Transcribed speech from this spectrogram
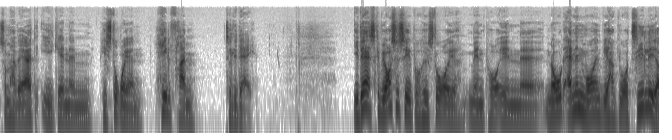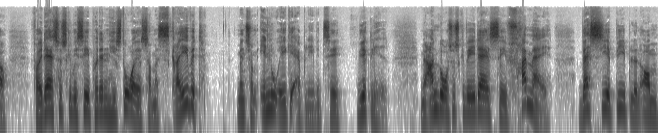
som har været igennem historien helt frem til i dag. I dag skal vi også se på historie, men på en øh, noget anden måde, end vi har gjort tidligere. For i dag så skal vi se på den historie, som er skrevet, men som endnu ikke er blevet til virkelighed. Med andre ord, så skal vi i dag se fremad. Hvad siger Bibelen om,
